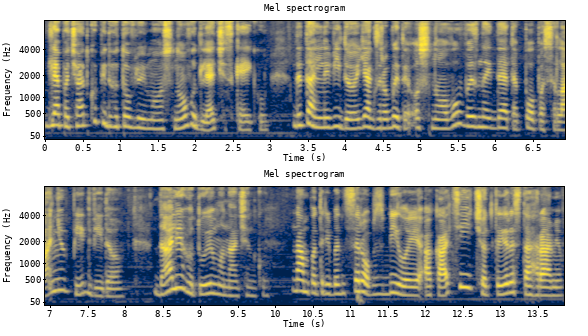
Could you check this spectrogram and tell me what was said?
Для початку підготовлюємо основу для чізкейку. Детальне відео, як зробити основу, ви знайдете по посиланню під відео. Далі готуємо начинку. Нам потрібен сироп з білої акації 400 грамів.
